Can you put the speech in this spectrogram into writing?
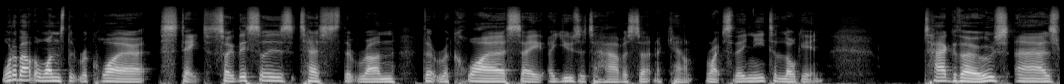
what about the ones that require state? So this is tests that run that require, say, a user to have a certain account, right? So they need to log in. Tag those as,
